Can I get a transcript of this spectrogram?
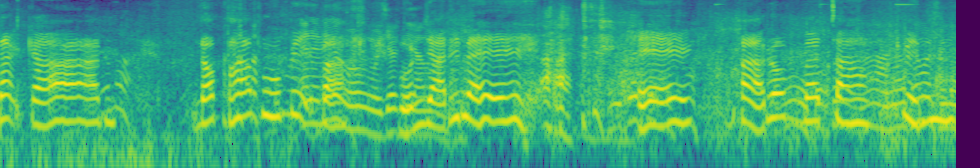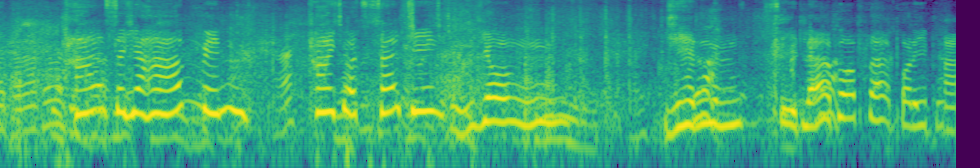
ลการนพพระภูมิบาบุญญาธิเลเอกอารมมาจากรินพระสยามมินพระยศสายจิงยง เย็นศิลาพ่อพระบริพา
